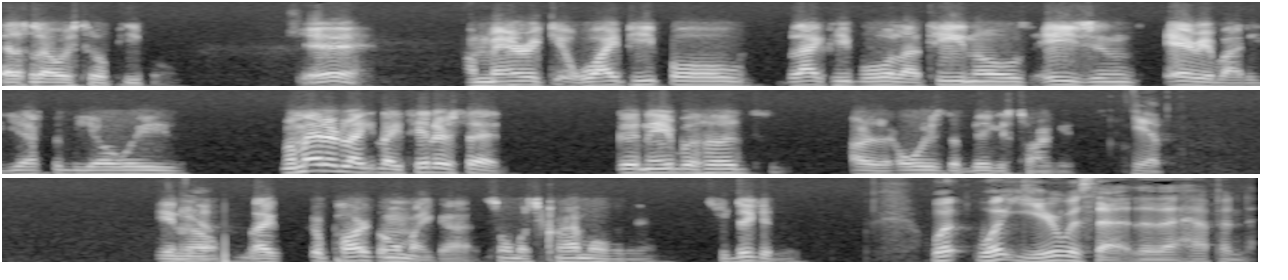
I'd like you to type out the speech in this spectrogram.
That's what I always tell people. Yeah. American, white people, black people, Latinos, Asians, everybody. You have to be always, no matter like like Taylor said, good neighborhoods are always the biggest targets. Yep. You know, yep. like the park. Oh my God, so much crime over there. It's ridiculous. What what year was that that that happened?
